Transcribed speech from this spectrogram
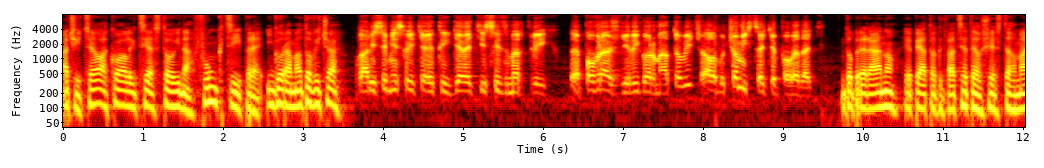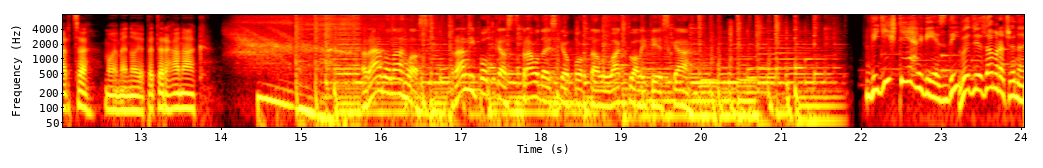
A či celá koalícia stojí na funkcii pre Igora Matoviča? Vári si myslíte, tých 9 tisíc mŕtvych povraždil Igor Matovič, alebo čo mi chcete povedať? Dobré ráno, je piatok 26. marca, moje meno je Peter Hanák. Ráno nahlas. Ranný podcast z pravodajského portálu Aktuality.sk. Vidíš tie hviezdy? Veď je zamračené.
